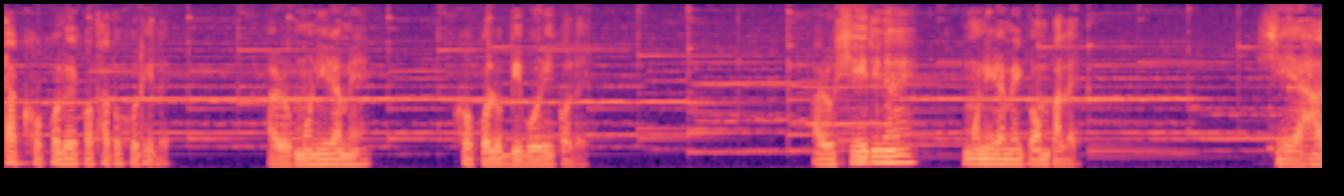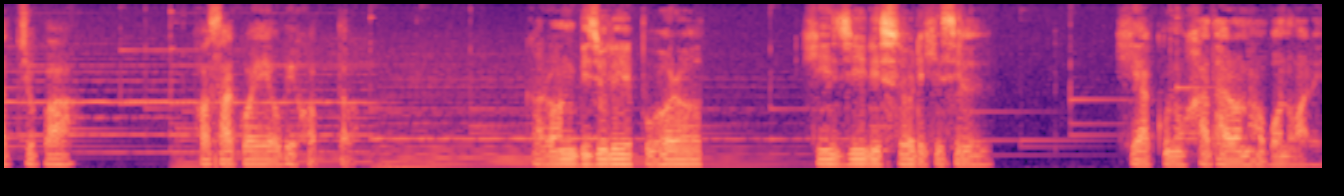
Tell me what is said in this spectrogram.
তাক সকলোৱে কথাটো সুধিলে আৰু মণিৰামে সকলো বিৱৰি ক'লে। আৰু সেইদিনাই মণিৰামে গম পালে সেই হাতজোপা সঁচাকৈয়ে অভিশপ্ত। কাৰণ বিজুলীৰ পোহৰত সি যি দৃশ্য দেখিছিল সেয়া কোনো সাধাৰণ হ'ব নোৱাৰে।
